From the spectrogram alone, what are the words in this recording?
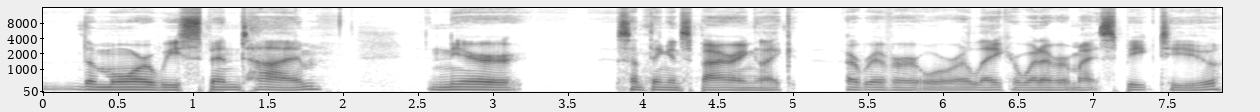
the more we spend time near something inspiring like a river or a lake or whatever might speak to you,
